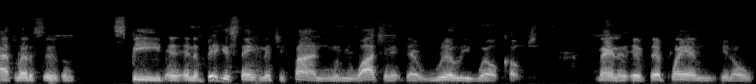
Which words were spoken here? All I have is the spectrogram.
athleticism, speed, and, and the biggest thing that you find when you're watching it, they're really well coached. Man, if they're playing, you know,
